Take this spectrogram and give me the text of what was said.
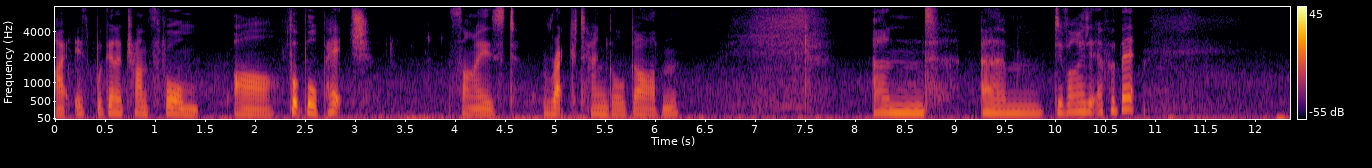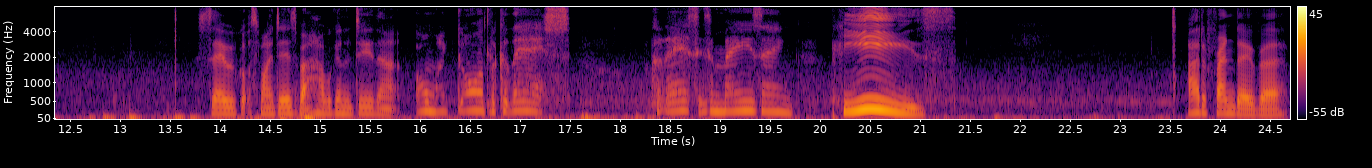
I, we're going to transform our football pitch sized rectangle garden and um, divide it up a bit so we've got some ideas about how we're going to do that. Oh my god, look at this! Look at this, it's amazing. Peas! I had a friend over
